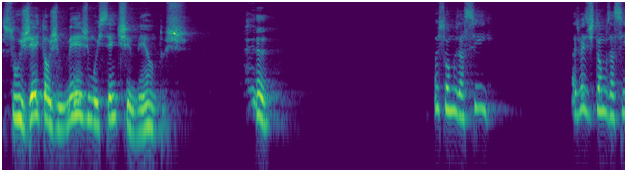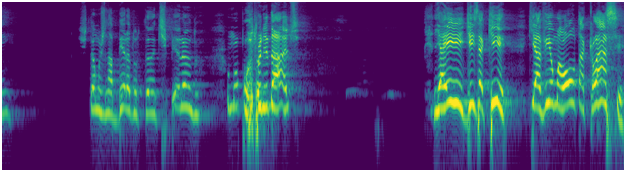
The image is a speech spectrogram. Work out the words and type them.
sujeito aos mesmos sentimentos. Nós somos assim. Às vezes estamos assim. Estamos na beira do tanque esperando uma oportunidade. E aí diz aqui que havia uma outra classe.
